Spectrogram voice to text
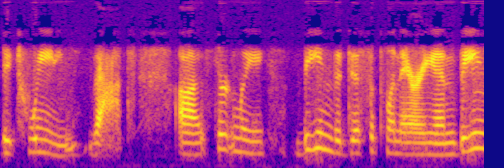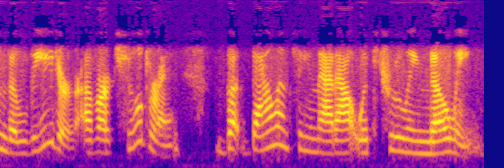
between that. Uh, certainly being the disciplinarian, being the leader of our children, but balancing that out with truly knowing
